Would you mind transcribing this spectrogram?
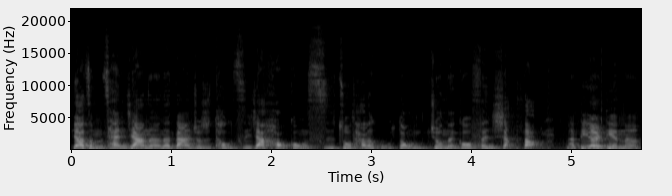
要怎么参加呢？那当然就是投资一家好公司，做他的股东，就能够分享到。那第二点呢？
